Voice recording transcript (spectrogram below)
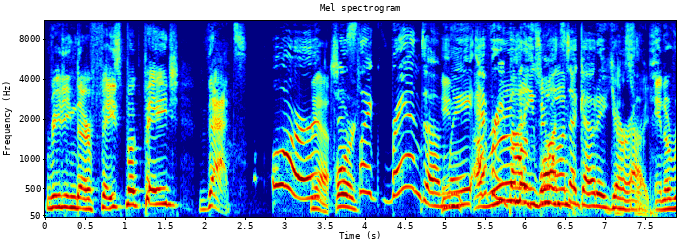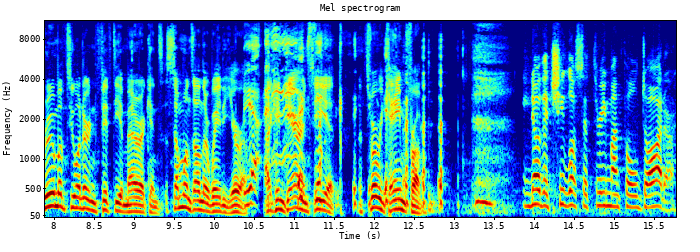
reading their Facebook page? That's Or Yeah, just or- like randomly, In a room everybody wants to go to Europe. right. In a room of 250 Americans, someone's on their way to Europe. Yeah, I can guarantee it. That's where we came from. You know that she lost a three month old daughter.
